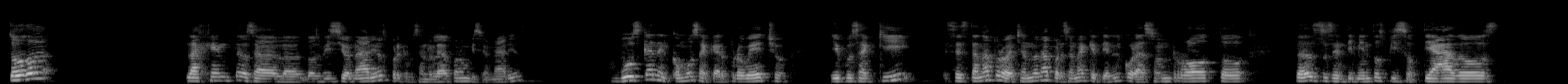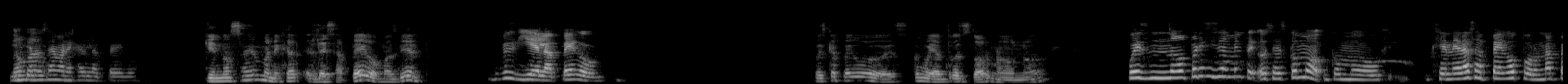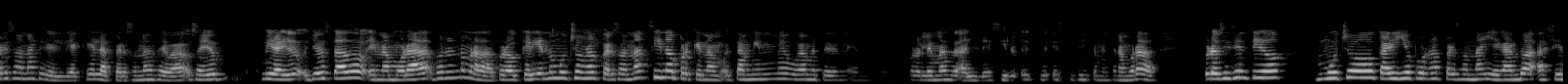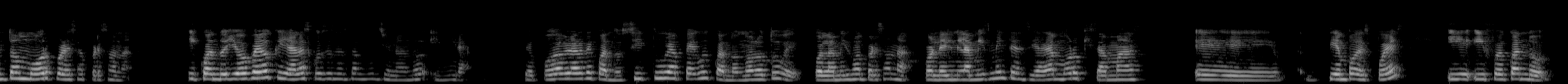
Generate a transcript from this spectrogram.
toda la gente, o sea, los visionarios, porque pues en realidad fueron visionarios, buscan el cómo sacar provecho. Y pues aquí se están aprovechando una persona que tiene el corazón roto, todos sus sentimientos pisoteados, y que no sabe manejar el apego. Que no sabe manejar el desapego, más bien. Pues, y el apego. Pues que apego es como ya un trastorno, ¿no? Pues no precisamente, o sea, es como, como generas apego por una persona que el día que la persona se va, o sea, yo, mira, yo, yo he estado enamorada, bueno, enamorada, pero queriendo mucho a una persona, sí, no, porque también me voy a meter en, en problemas al decir específicamente enamorada, pero sí he sentido mucho cariño por una persona, llegando a, siento amor por esa persona. Y cuando yo veo que ya las cosas no están funcionando, y mira, te puedo hablar de cuando sí tuve apego y cuando no lo tuve, con la misma persona, con la, misma intensidad de amor o quizá más eh, tiempo después. Y, y, fue cuando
